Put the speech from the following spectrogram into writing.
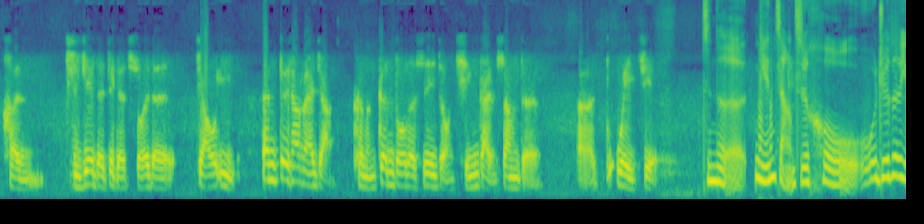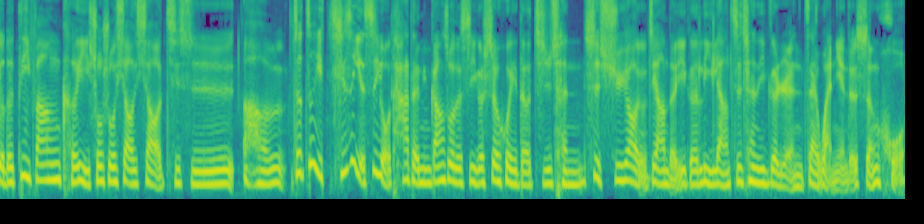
很直接的这个所谓的交易，但对他们来讲，可能更多的是一种情感上的呃慰藉。真的年长之后，我觉得有的地方可以说说笑笑，其实，很，这这也其实也是有他的。您刚刚说的是一个社会的支撑，是需要有这样的一个力量支撑一个人在晚年的生活。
